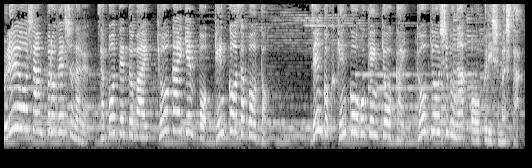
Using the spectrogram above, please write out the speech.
Blue Ocean Professional supported by 協会けんぽ健康サポート全国健康保険協会東京支部がお送りしました。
